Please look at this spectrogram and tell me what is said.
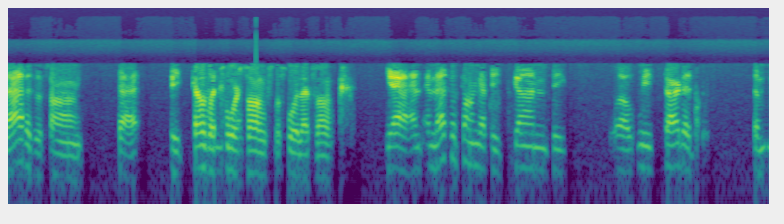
that is a song that be That was, like, four songs before that song. yeah, and and that's a song that begun the well, we started the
